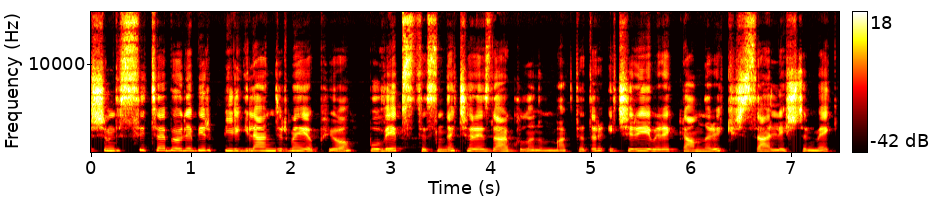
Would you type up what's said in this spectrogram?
Şimdi site böyle bir bilgilendirme yapıyor. Bu web sitesinde çerezler kullanılmaktadır. İçeriği ve reklamları kişiselleştirmek,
